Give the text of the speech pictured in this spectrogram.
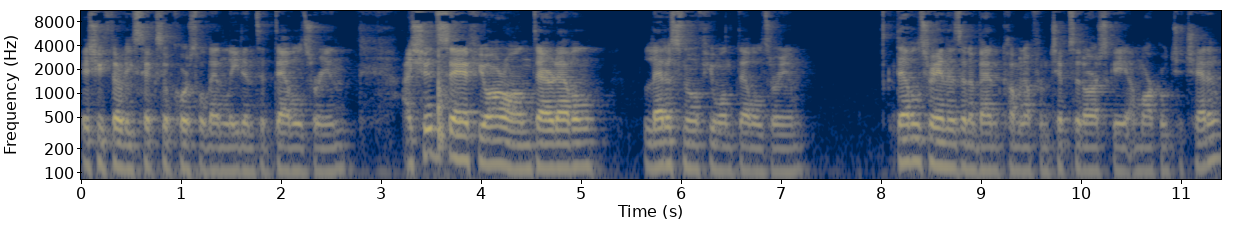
Issue 36, of course, will then lead into Devil's Reign. I should say, if you are on Daredevil, let us know if you want Devil's Reign. Devil's Reign is an event coming up from Chip Zdarsky and Marco Checchetto.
